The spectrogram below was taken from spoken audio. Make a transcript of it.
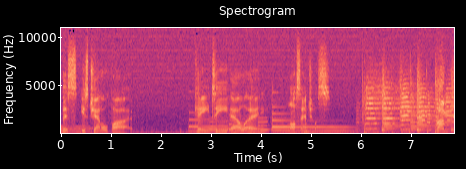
This is Channel 5. KTLA, Los Angeles. From the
